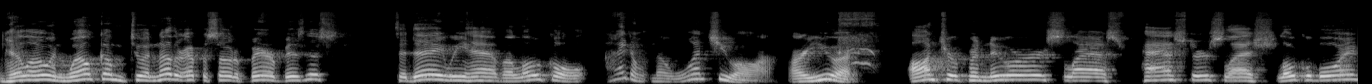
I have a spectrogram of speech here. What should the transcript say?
Hello and welcome to another episode of Bear Business. Today we have a local, I don't know what you are. Are you an entrepreneur slash pastor slash local boy?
